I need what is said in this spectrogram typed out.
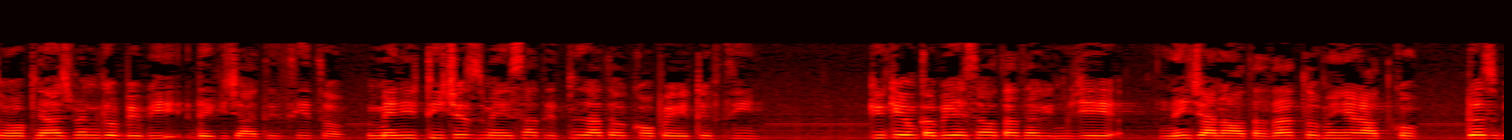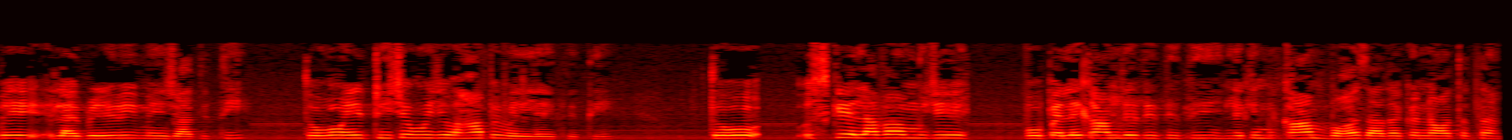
تو اپنے ہسبینڈ کو بیبی دیکھی چاہتی تھی۔ تو میری ٹیچرز میرے ساتھ اتنی زیادہ کوپریٹو تھیں۔ کیونکہ کبھی ایسا ہوتا تھا کہ مجھے نہیں جانا ہوتا تھا، تو میں رات کو دس بجے لائبریری میں جاتی تھی۔ تو میری ٹیچر مجھے وہاں پہ مل لیتی تھی۔ تو اس کے علاوہ مجھے وہ پہلے کام دیتی تھی لیکن کام بہت زیادہ کرنا ہوتا تھا۔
